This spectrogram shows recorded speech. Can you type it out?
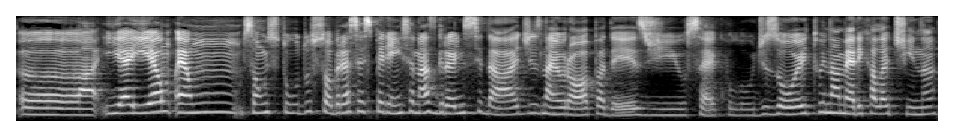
Uh, e aí é um, é um, são estudos sobre essa experiência nas grandes cidades, na Europa desde o século XVIII e na América Latina,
